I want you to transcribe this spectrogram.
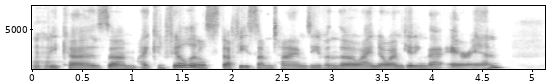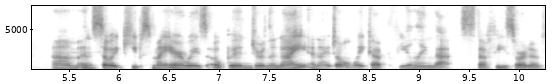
Mhm. because um, I can feel a little stuffy sometimes, even though I know I'm getting that air in. Um, and so it keeps my airways open during the night, and I don't wake up feeling that stuffy sort of.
